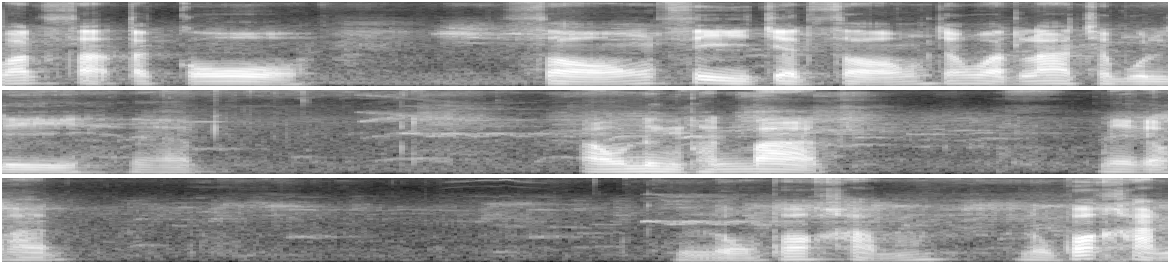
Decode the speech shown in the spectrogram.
วัดสะตะโกสองสี่เจ็ดสองจังหวัดราชบุรีนะครับ เอาหนึ่งพันบาท เมกะพัทหลวงพ่อขำหลวงพ่อขัน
